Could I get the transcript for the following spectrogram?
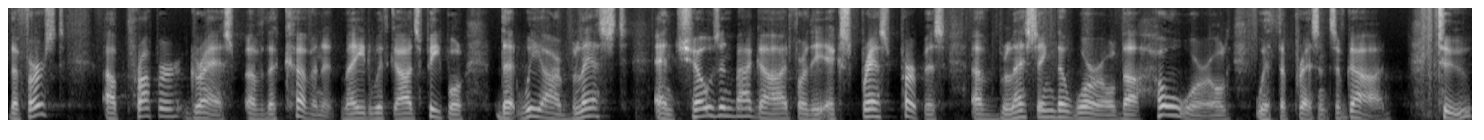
the first, a proper grasp of the covenant made with God's people that we are blessed and chosen by God for the express purpose of blessing the world, the whole world, with the presence of God. Two,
